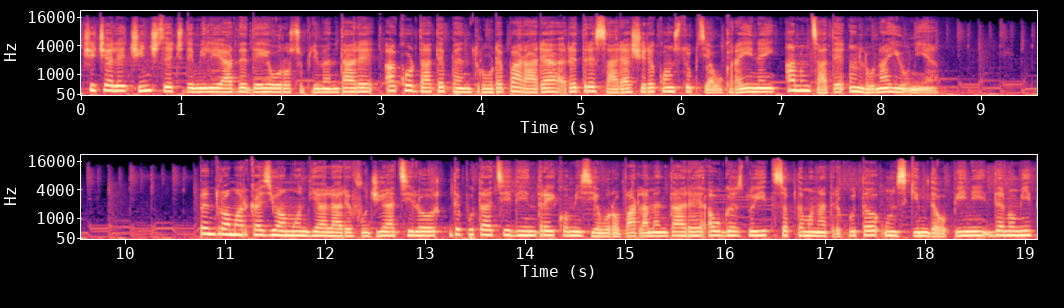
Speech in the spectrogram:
și cele 50 de miliarde de euro suplimentare acordate pentru repararea, retresarea și reconstrucția Ucrainei, anunțate în luna iunie. Pentru a marca Ziua Mondială a Refugiaților, deputații din trei comisii europarlamentare au găzduit săptămâna trecută un schimb de opinii denumit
